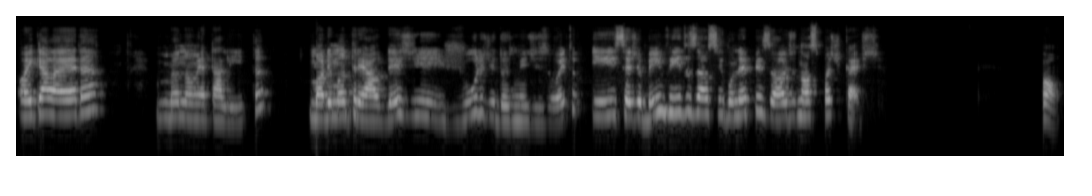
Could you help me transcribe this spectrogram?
Oi, galera! Meu nome é Talita, moro em Montreal desde julho de 2018 e sejam bem-vindos ao segundo episódio do nosso podcast. Bom,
